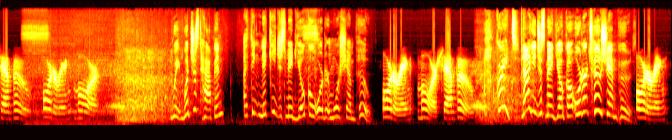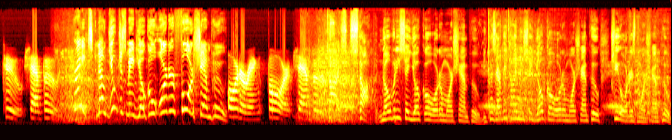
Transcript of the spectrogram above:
shampoo. Ordering more. Wait, what just happened? I think Nicky just made YOCO order more shampoo. Ordering more shampoo. Great! Now you just made YOCO order two shampoos. Ordering two shampoos. Great! Now you just made YOCO order four shampoos. Ordering four shampoos. Guys, stop. Nobody say YOCO order more shampoo. Because every time you say YOCO order more shampoo, she orders more shampoo.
